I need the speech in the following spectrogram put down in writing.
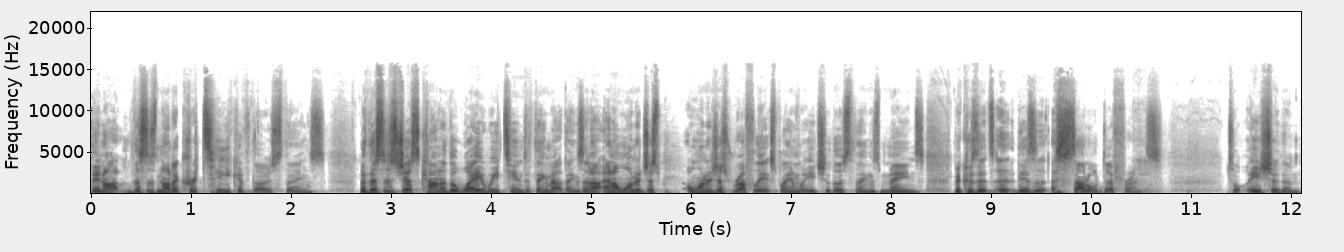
They're not, this is not a critique of those things, but this is just kind of the way we tend to think about things. And I, and I want to just I want to just roughly explain what each of those things means because it's, there's a, a, subtle difference to each of them.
